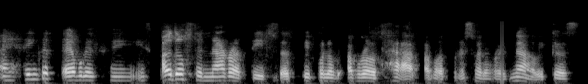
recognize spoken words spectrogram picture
I think that everything is out of the narratives that people abroad have about Venezuela right now because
